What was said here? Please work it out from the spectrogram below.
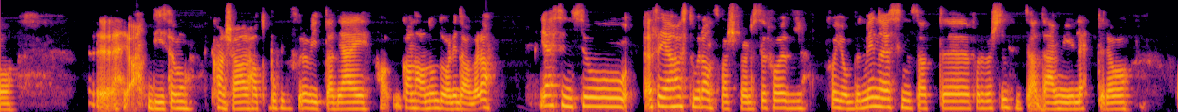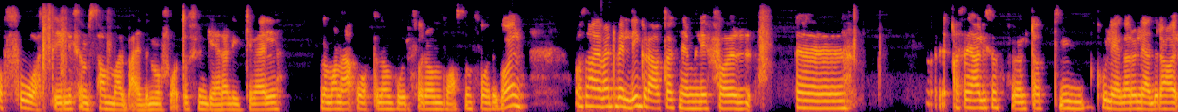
og ja, de som kanskje har hatt behov for å vite at jeg kan ha noen dårlige dager, da. Jeg syns jo Altså jeg har stor ansvarsfølelse for, for jobben min, og jeg syns at for det første synes jeg at det er mye lettere å å få til liksom, samarbeidet med å få til å fungere likevel. Når man er åpen om hvorfor og om hva som foregår. Og så har jeg vært veldig glad og takknemlig for eh, Altså jeg har liksom følt at kollegaer og ledere har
